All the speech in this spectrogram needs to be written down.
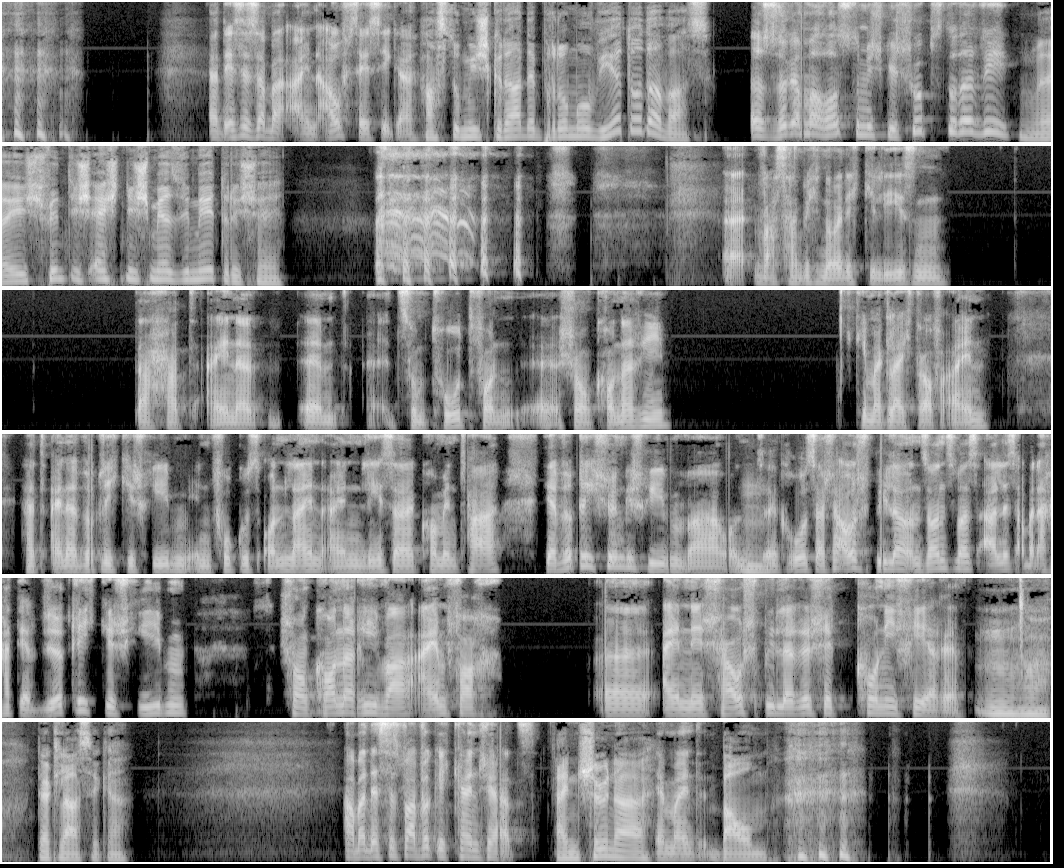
Ja, das ist aber ein Aufsässiger. Hast du mich gerade promoviert oder was? Also, sag mal, hast du mich geschubst oder wie? Ich finde dich echt nicht mehr symmetrisch, ey. äh, was habe ich neulich gelesen? Da hat einer ähm, zum Tod von äh, Sean Connery, gehen wir gleich drauf ein, hat einer wirklich geschrieben in Focus Online, einen Leserkommentar, der wirklich schön geschrieben war und mhm. äh, großer Schauspieler und sonst was alles, aber da hat er wirklich geschrieben, Sean Connery war einfach äh, eine schauspielerische Konifere. Mhm, der Klassiker. Aber das, das war wirklich kein Scherz. Ein schöner er meinte, Baum.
